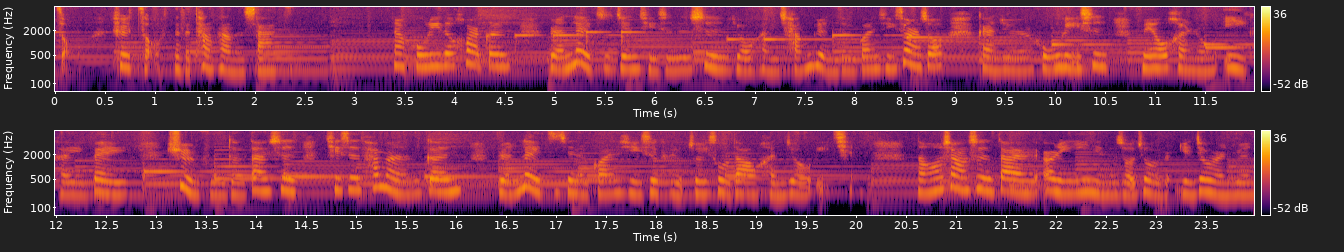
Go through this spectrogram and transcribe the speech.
走，去走那个烫烫的沙子。那狐狸的话跟人类之间其实是有很长远的关系。虽然说感觉狐狸是没有很容易可以被驯服的，但是其实他们跟人类之间的关系是可以追溯到很久以前。然后像是在二零一一年的时候，就有研究人员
